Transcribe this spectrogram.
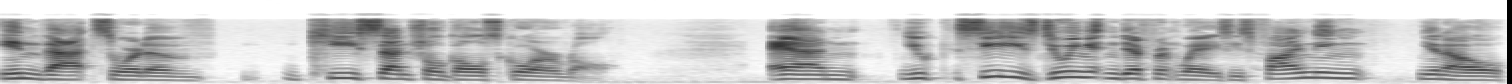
in that sort of key central goal scorer role. And you see he's doing it in different ways. He's finding, you know,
